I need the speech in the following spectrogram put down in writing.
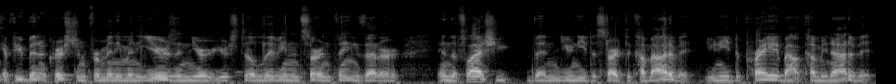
If you've been a Christian for many, many years and you're you're still living in certain things that are in the flesh, you, then you need to start to come out of it. You need to pray about coming out of it.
